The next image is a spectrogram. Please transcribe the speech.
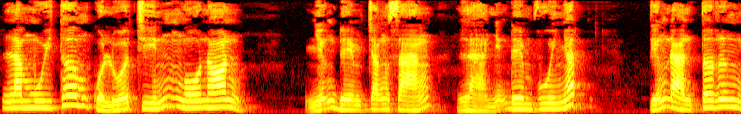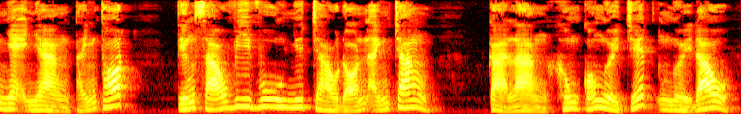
là mùi thơm của lúa chín ngô non. Những đêm trăng sáng là những đêm vui nhất. Tiếng đàn tơ rưng nhẹ nhàng thánh thót, tiếng sáo vi vu như chào đón ánh trăng. Cả làng không có người chết, người đau.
